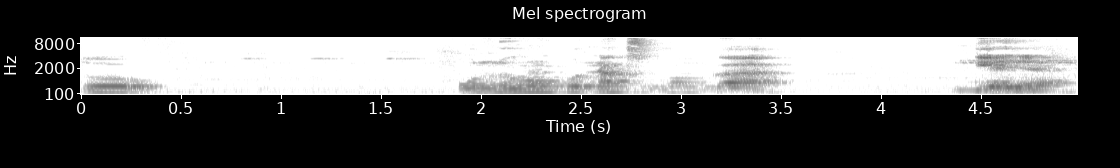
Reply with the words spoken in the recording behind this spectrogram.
तो उन लोगों को नक्श भूम का दिया जाए।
